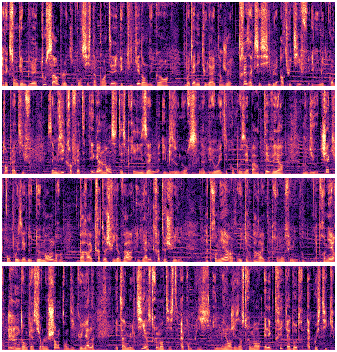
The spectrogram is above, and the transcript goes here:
Avec son gameplay tout simple qui consiste à pointer et cliquer dans le décor, Botanicula est un jeu très accessible, intuitif et limite contemplatif. Sa musique reflète également cet esprit zen et bisounours. La BO a été composée par DVA, un duo tchèque composé de deux membres, Bara Kratochvilova et Jan Kratochvil. La première, oui car Bara est un prénom féminin, la première donc assure le chant tandis que Yann est un multi-instrumentiste accompli. Il mélange les instruments électriques à d'autres acoustiques,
